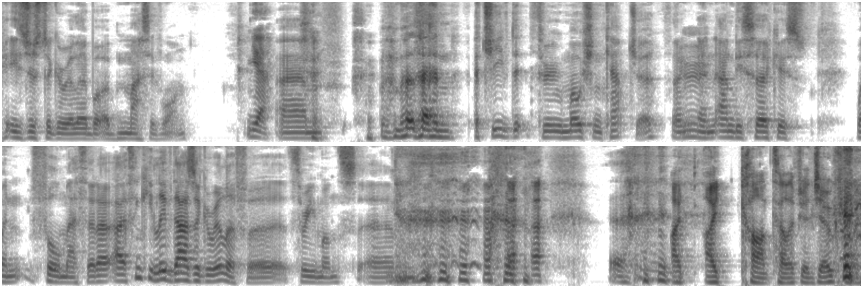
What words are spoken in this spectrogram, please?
He's just a gorilla, but a massive one. Yeah. Um, but then achieved it through motion capture, and, Hmm. and Andy Serkis went full method. I, I think he lived as a gorilla for three months. Um, I I can't tell if you're joking.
